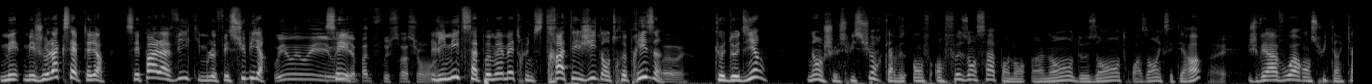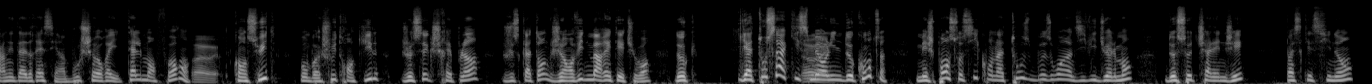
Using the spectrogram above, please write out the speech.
mais, mais je l'accepte, c'est-à-dire, c'est pas la vie qui me le fait subir. Oui, oui, oui. Il n'y a pas de frustration. ouais. Limite, ça peut même être une stratégie d'entreprise Ouais, ouais. que de dire non, je suis sûr qu'en en faisant ça pendant un an, deux ans, trois ans, etc., je vais avoir ensuite un carnet d'adresses et un bouche à oreille tellement fort qu'ensuite, bon, bah, je suis tranquille, je sais que je serai plein jusqu'à temps que j'ai envie de m'arrêter, tu vois. Donc, il y a tout ça qui se met en ligne de compte, mais je pense aussi qu'on a tous besoin individuellement de se challenger parce que sinon,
